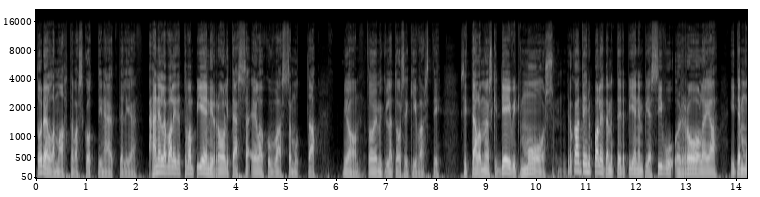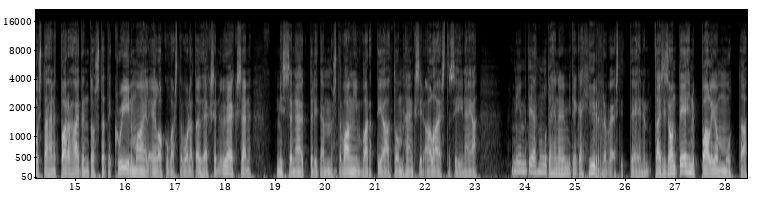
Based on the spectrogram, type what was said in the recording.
todella mahtava skottinäyttelijä. Hänellä valitettavan pieni rooli tässä elokuvassa, mutta joo, toimi kyllä tosi kivasti. Sitten täällä on myöskin David Moss, joka on tehnyt paljon tämmöitä pienempiä sivurooleja. Itse muistan hänet parhaiten tuosta The Green Mile-elokuvasta vuodelta 1999, missä näytteli tämmöistä vanginvartijaa Tom Hanksin alaista siinä, ja niin en tiedä, muuten hän ei mitenkään hirveästi tehnyt. Tai siis on tehnyt paljon, mutta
